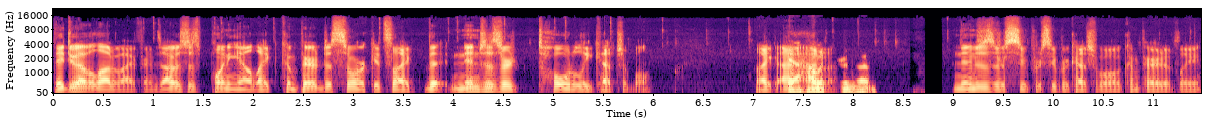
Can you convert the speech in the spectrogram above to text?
They do have a lot of iframes. I was just pointing out, like, compared to Sorc, it's like the ninjas are totally catchable. Like, I, Yeah, I how don't would know. do that? Ninjas are super, super catchable comparatively.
